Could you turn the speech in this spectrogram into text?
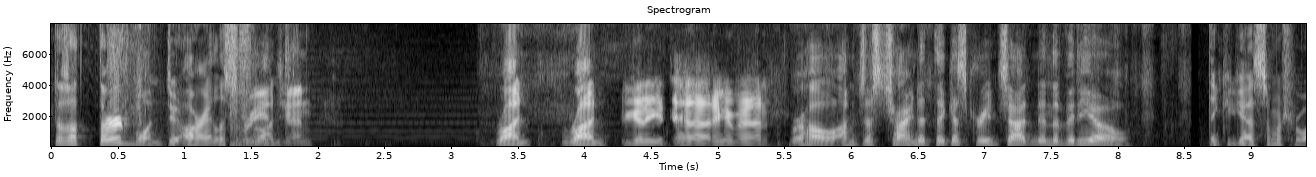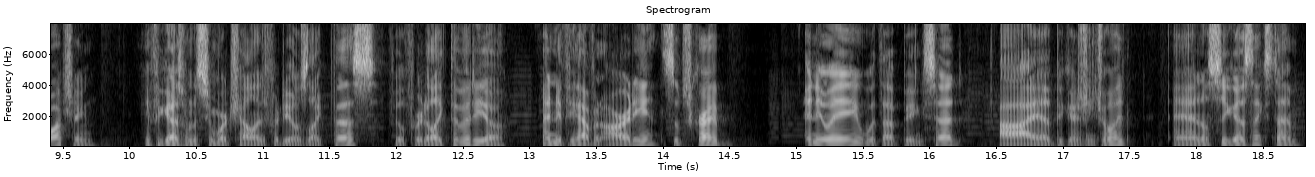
There's a third one, dude. All right, let's just Three run. ten. Run, run. You gotta get the hell out of here, man. Bro, I'm just trying to take a screenshot and in the video. Thank you guys so much for watching. If you guys want to see more challenge videos like this, feel free to like the video. And if you haven't already, subscribe. Anyway, with that being said, I hope you guys enjoyed, and I'll see you guys next time.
